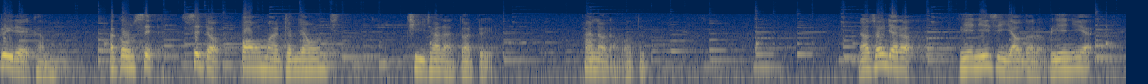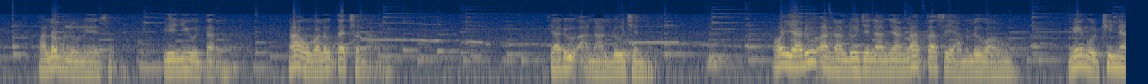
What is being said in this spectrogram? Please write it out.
တွေ့တဲ့အခါမှာအကုန်စစ်စစ်တော့ပေါင်းမှဓမြောင်းခြီထားတာတော့တွေ့တယ်ဖမ်းတော့တာပေါ့သူနောက်ဆုံးကြတော့ဘုရင်ကြီးစီရောက်တော့ဘုရင်ကြီးကဘာလို့မလို့လဲဆိုဘုရင်ကြီးကိုတတ် ငါ့ကိုဘာလို့တတ်ချင်တာလဲယာရုအာနာလိုချင်တယ်ဩယာရုအာနာလိုချင်တာများငါတတ်เสียမလို့ပါဘူးမင်းကိုထိနှံ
